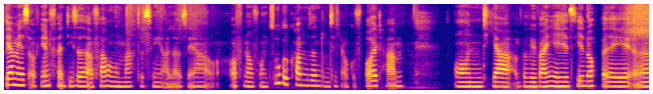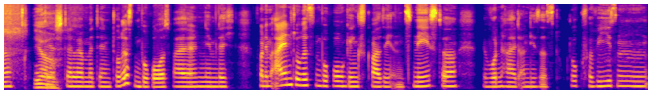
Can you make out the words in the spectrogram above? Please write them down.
Wir haben jetzt auf jeden Fall diese Erfahrung gemacht, dass sie alle sehr offen auf uns zugekommen sind und sich auch gefreut haben. Und ja, aber wir waren ja jetzt hier noch bei äh, Ja. der Stelle mit den Touristenbüros, weil nämlich von dem einen Touristenbüro ging es quasi ins nächste. Wir wurden halt an dieses Tuk-Tuk verwiesen,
